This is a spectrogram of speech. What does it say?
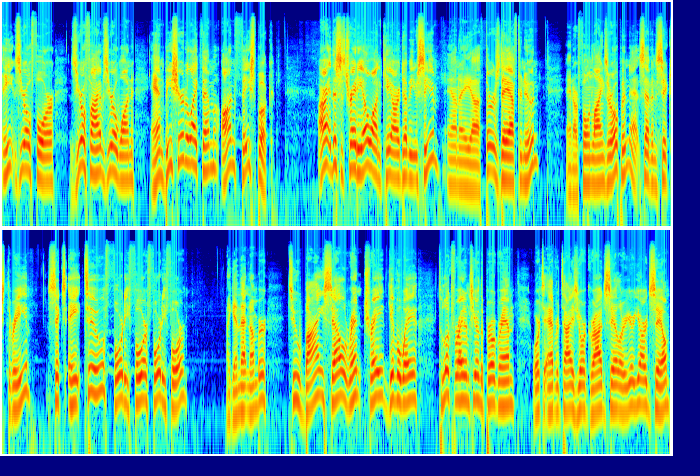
804 0501. And be sure to like them on Facebook. All right, this is Tradio on KRWC on a uh, Thursday afternoon. And our phone lines are open at 763 682 4444. Again, that number to buy, sell, rent, trade, give away, to look for items here in the program, or to advertise your garage sale or your yard sale.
